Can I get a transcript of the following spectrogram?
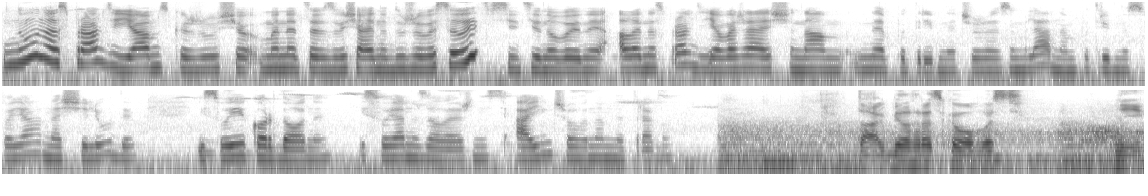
Ну насправді я вам скажу, що мене це звичайно дуже веселить всі ці новини, але насправді я вважаю, що нам не потрібна чужа земля, нам потрібна своя, наші люди і свої кордони, і своя незалежність. А іншого нам не треба. Так, Білградська область. Ні.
